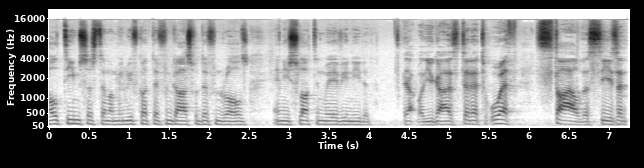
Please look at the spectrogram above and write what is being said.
whole team system. I mean, we've got different guys for different roles, and you slot in wherever you need it. Yeah, well, you guys did it with style this season.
